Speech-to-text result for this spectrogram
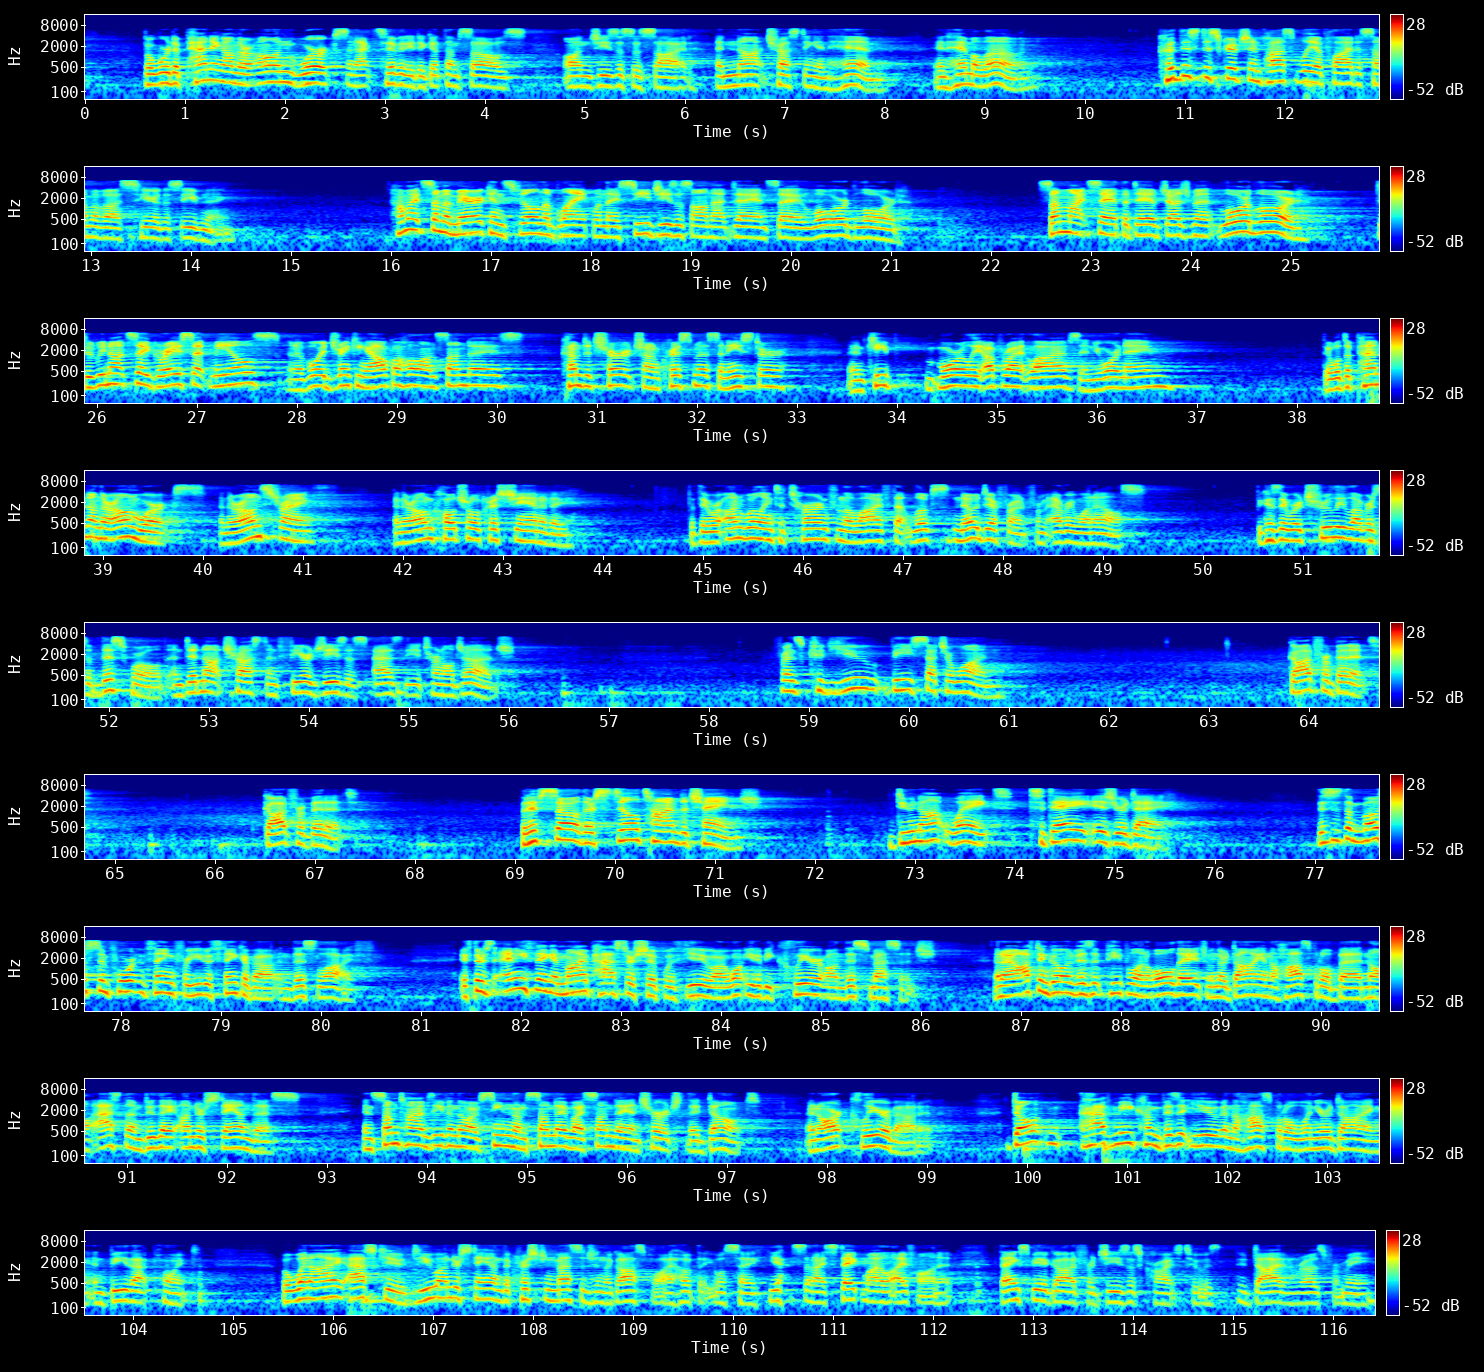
but were depending on their own works and activity to get themselves on Jesus' side and not trusting in Him, in Him alone. Could this description possibly apply to some of us here this evening? How might some Americans fill in the blank when they see Jesus on that day and say, Lord, Lord? Some might say at the day of judgment, Lord, Lord, did we not say grace at meals and avoid drinking alcohol on Sundays, come to church on Christmas and Easter, and keep morally upright lives in your name? They will depend on their own works and their own strength and their own cultural Christianity. But they were unwilling to turn from the life that looks no different from everyone else because they were truly lovers of this world and did not trust and fear Jesus as the eternal judge. Friends, could you be such a one? God forbid it. God forbid it. But if so, there's still time to change. Do not wait. Today is your day. This is the most important thing for you to think about in this life. If there's anything in my pastorship with you, I want you to be clear on this message. And I often go and visit people in old age when they're dying in the hospital bed, and I'll ask them, do they understand this? And sometimes, even though I've seen them Sunday by Sunday in church, they don't and aren't clear about it. Don't have me come visit you in the hospital when you're dying and be that point. But when I ask you, do you understand the Christian message in the gospel? I hope that you will say, yes, and I stake my life on it. Thanks be to God for Jesus Christ who, is, who died and rose for me.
